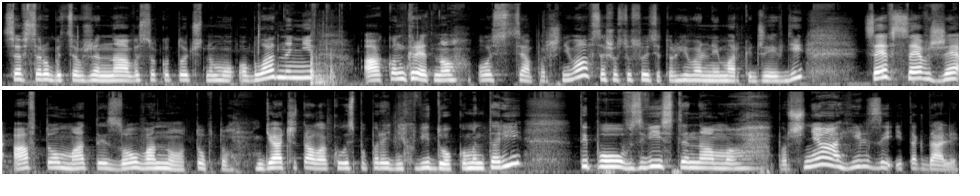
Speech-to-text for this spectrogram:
це все робиться вже на високоточному обладнанні. А конкретно ось ця поршнева, все, що стосується торгівельної марки JFD, це все вже автоматизовано. Тобто, я читала колись попередніх відео коментарі. Типу, взвісти нам поршня, гільзи і так далі.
